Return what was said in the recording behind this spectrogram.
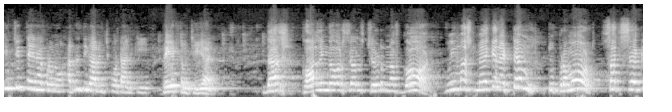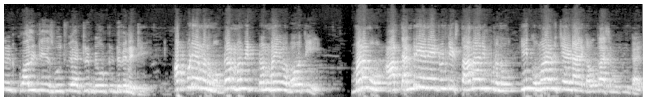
కించిత్తైనా కూడాను అభివృద్ధి గావించుకోవటానికి ప్రయత్నం చేయాలి. Thus, calling ourselves children of God, we must make an attempt to promote such sacred qualities which we attribute to divinity. అప్పుడే మనము బ్రహ్మవిత్ బ్రహ్మైవ భవతి. మనము ఆ తండ్రి అనేటువంటి స్థానానికి కూడాను ఈ కుమారుడు చేరడానికి అవకాశం ఉంటుంటాయి.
